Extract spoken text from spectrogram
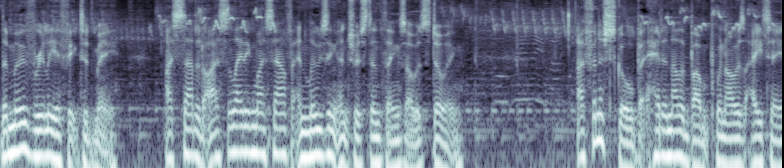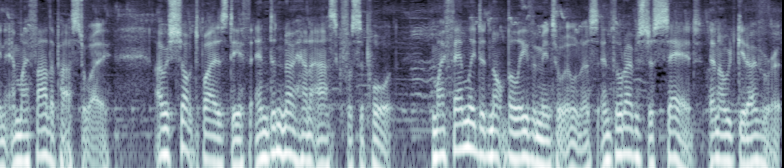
The move really affected me. I started isolating myself and losing interest in things I was doing. I finished school but had another bump when I was 18 and my father passed away. I was shocked by his death and didn't know how to ask for support. My family did not believe in mental illness and thought I was just sad and I would get over it.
